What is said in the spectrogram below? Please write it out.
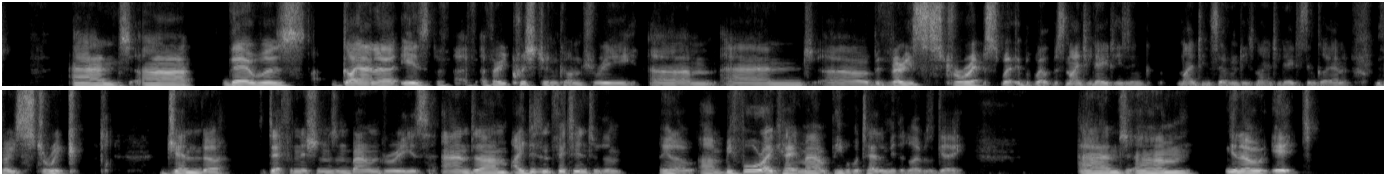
And uh, there was, Guyana is a, a very Christian country um, and uh, with very strict, well, it was 1980s and 1970s, 1980s in Guyana, with very strict gender definitions and boundaries. And um, I didn't fit into them you know, um, before I came out, people were telling me that I was gay, and um, you know, it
